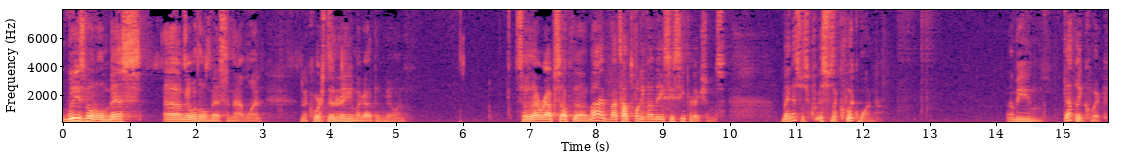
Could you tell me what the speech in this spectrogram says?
Louisville and Ole Miss. Uh, I'm going with Ole Miss in that one. And of course, Notre Dame, I got them going. So that wraps up the my, my top 25 ACC predictions. Man, this was this was a quick one. I mean, definitely quick.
